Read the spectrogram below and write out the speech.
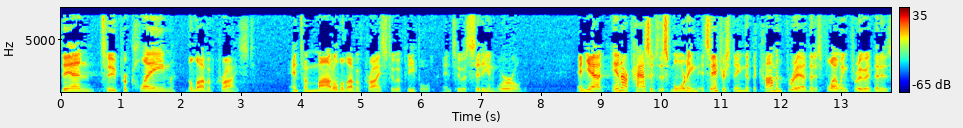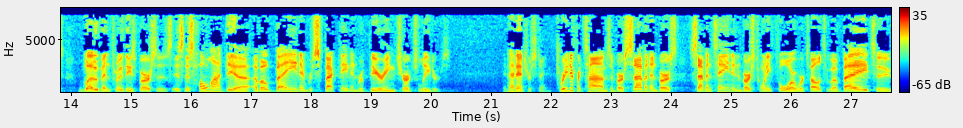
than to proclaim the love of Christ and to model the love of Christ to a people and to a city and world. And yet, in our passage this morning, it's interesting that the common thread that is flowing through it, that is woven through these verses, is this whole idea of obeying and respecting and revering church leaders. Isn't that interesting? Three different times in verse 7 and verse 17 and in verse 24, we're told to obey, to,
